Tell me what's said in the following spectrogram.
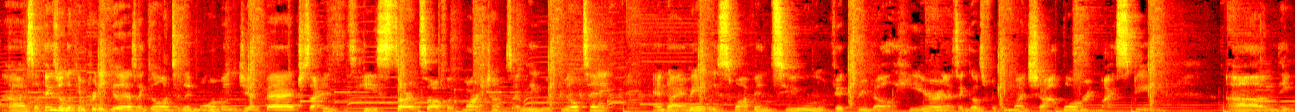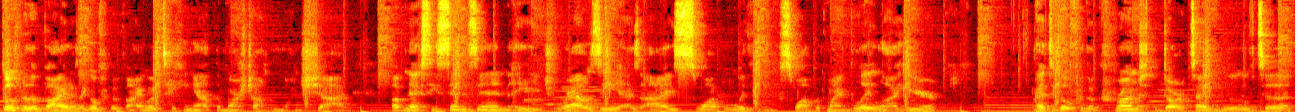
Uh, so things are looking pretty good as I go into the Norman gym badge. So I, he starts off with Marshtomp as I lead with Miltank, and I immediately swap into Victreebel here as it goes for the Mud Shot, lowering my speed. Um, he goes for the bite as I go for the vine whip, taking out the Marshtomp in one shot. Up next, he sends in a Drowzee as I swap with swap with my Glalie here. I had to go for the Crunch, the Dark type move to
